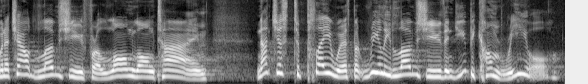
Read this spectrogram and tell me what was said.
When a child loves you for a long, long time, not just to play with, but really loves you, then you become real.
